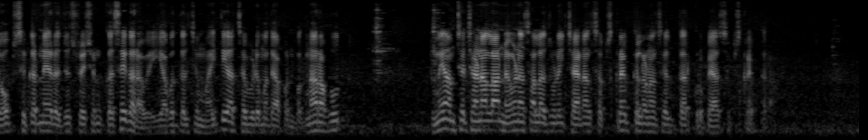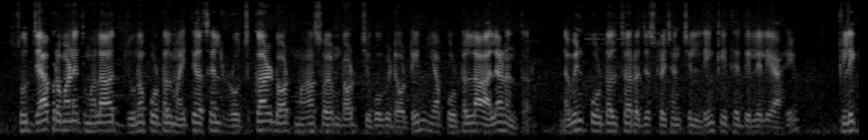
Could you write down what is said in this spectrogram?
जॉब सिकरने रजिस्ट्रेशन कसे करावे याबद्दलची माहिती आजच्या व्हिडिओमध्ये आपण बघणार आहोत. तुम्ही आमच्या चॅनलला नवीन असाल अजूनही चॅनल सबस्क्राईब केलं नसेल तर कृपया सबस्क्राईब करा. सो ज्याप्रमाणे तुम्हाला जुनं पोर्टल माहिती असेल रोजगार dot Mahaswayam dot GOV dot in या पोर्टलला आल्यानंतर नवीन पोर्टलचं रजिस्ट्रेशनची लिंक इथे दिलेली आहे. Click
